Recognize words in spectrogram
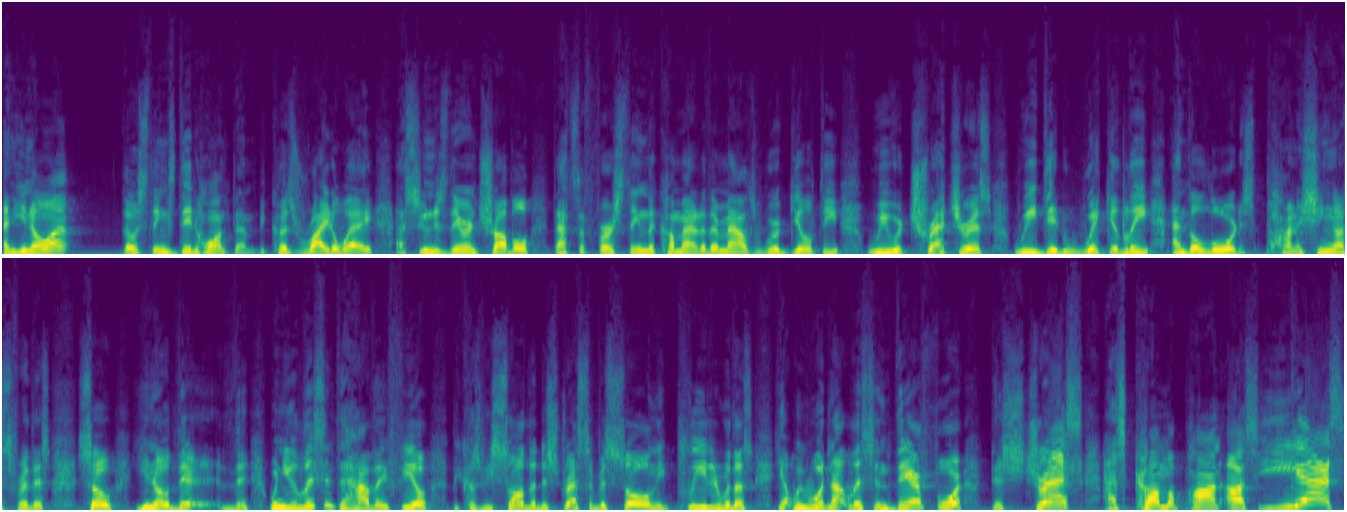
And you know what? Those things did haunt them because right away, as soon as they're in trouble, that's the first thing that come out of their mouths. We're guilty. We were treacherous. We did wickedly, and the Lord is punishing us for this. So, you know, when you listen to how they feel, because we saw the distress of his soul and he pleaded with us, yet we would not listen. Therefore, distress has come upon us. Yes,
